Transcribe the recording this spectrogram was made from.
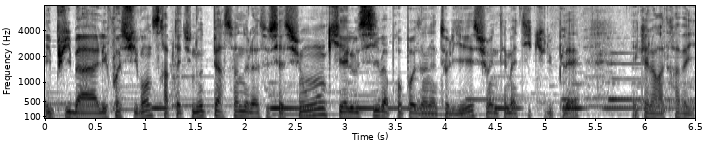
et puis bah, les fois suivantes, ce sera peut-être une autre personne de l'association qui elle aussi va proposer un atelier sur une thématique qui lui plaît et qu'elle aura travaillé.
